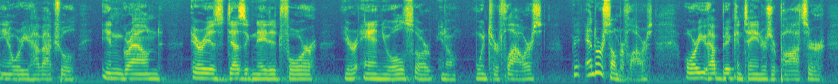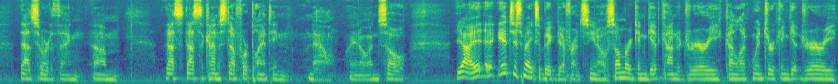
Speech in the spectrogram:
you know, where you have actual in-ground areas designated for your annuals or you know winter flowers and or summer flowers, or you have big containers or pots or that sort of thing. Um, that's that's the kind of stuff we're planting now, you know, and so. Yeah, it, it- just makes a big difference. You know, summer can get kind of dreary, kind of like winter can get dreary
